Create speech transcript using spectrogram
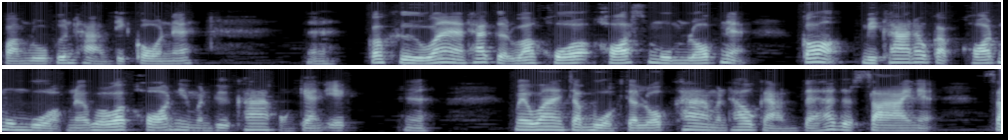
ความรู้พื้นฐานตรีโกณนะนะก็คือว่าถ้าเกิดว่าคอสมุมลบเนี่ยก็มีค่าเท่ากับคอสมุมบวกนะเพราะว่าคอสนี่มันคือค่าของแกน x นะไม่ว่าจะบวกจะลบค่ามันเท่ากัน แต่ถ้าเกิดไซน์เนี่ยไซ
